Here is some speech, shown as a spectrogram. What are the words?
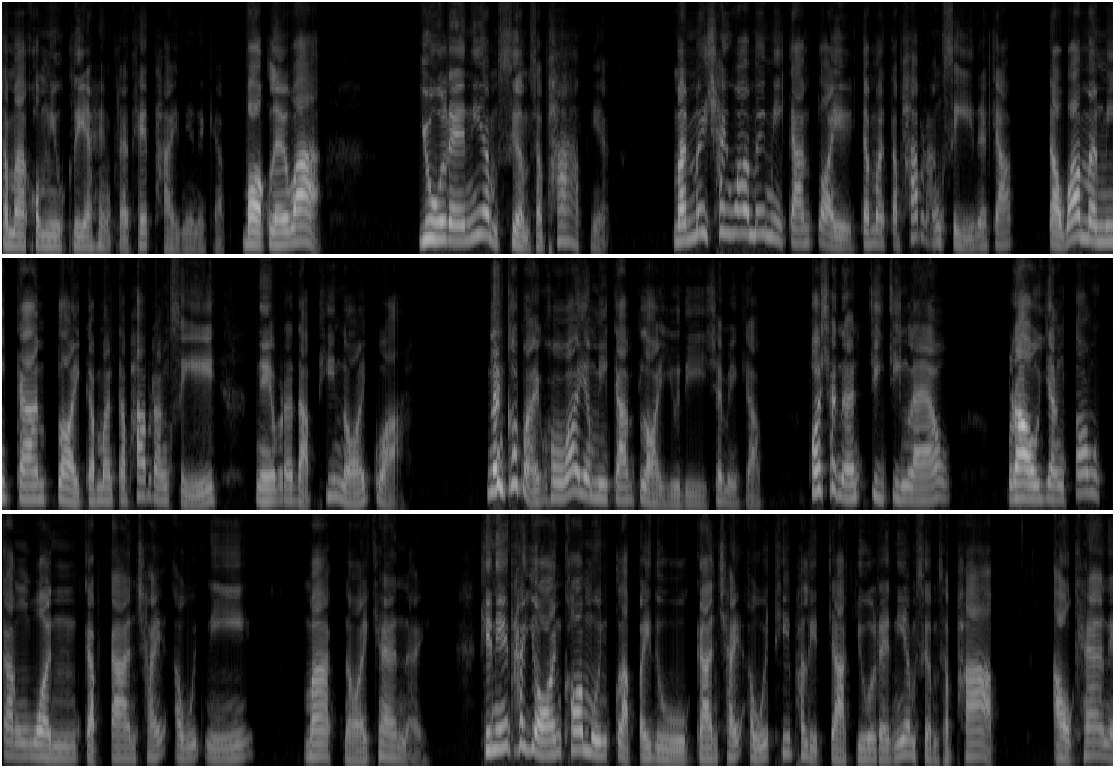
สมาคมนิวเคลียร์แห่งประเทศไทยเนี่ยนะครับ บอกเลยว่ายูเรเนียมเสื่อมสภาพเนี่ย มันไม่ใช่ว่าไม่มีการปล่อยกัมมันตภาพรังสีนะครับ แต่ว่ามันมีการปล่อยกัมมันตภาพรังสีในระดับที่น้อยกว่า นั่นก็หมายความว่ายังมีการปล่อยอยู่ดีใช่ไหมครับ เพราะฉะนั้นจริง ๆแล้ว เรายังต้องกังวลกับการใช้อาวุธนี้มากน้อยแค่ไหน ทีนี้ถ้าย้อนข้อมูลกลับไปดูการใช้อาวุธที่ผลิตจากยูเรเนียมเสื่อมสภาพ เอาแค่ใน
